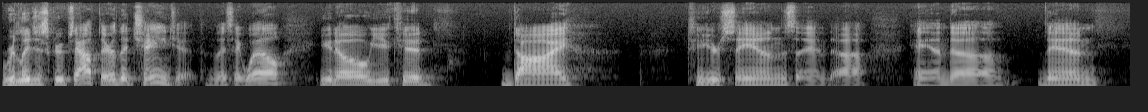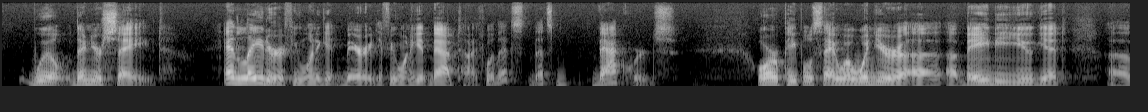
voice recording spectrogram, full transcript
religious groups out there that change it. And they say, well, you know, you could die to your sins and, uh, and uh, then, will then you're saved. And later, if you want to get buried, if you want to get baptized, well, that's, that's backwards. Or people say, well, when you're a, a baby, you get uh,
